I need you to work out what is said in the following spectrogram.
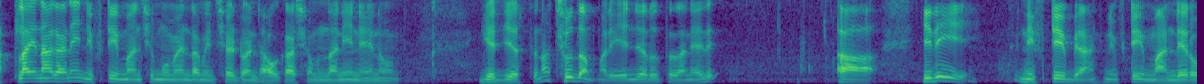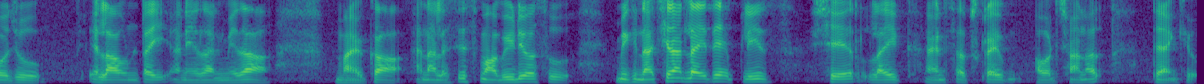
అట్లయినా కానీ నిఫ్టీ మంచి మూమెంటం ఇచ్చేటువంటి అవకాశం ఉందని నేను గెట్ చేస్తున్నా. చూద్దాం మరి ఏం జరుగుతుంది అనేది. ఇది నిఫ్టీ బ్యాంక్ నిఫ్టీ మండే రోజు ఎలా ఉంటాయి అనే దాని మీద మా యొక్క అనాలిసిస్ మా వీడియోస్ మీకు నచ్చినట్లయితే please share like and subscribe our channel thank you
